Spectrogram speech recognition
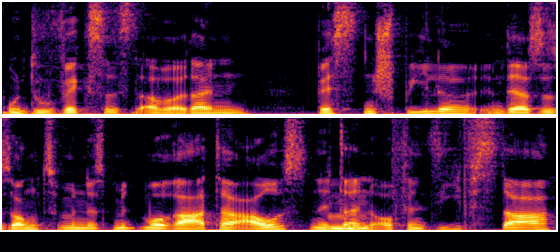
und du wechselst aber deinen besten Spieler in der Saison zumindest mit Morata aus, mit mhm. deinem Offensivstar.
